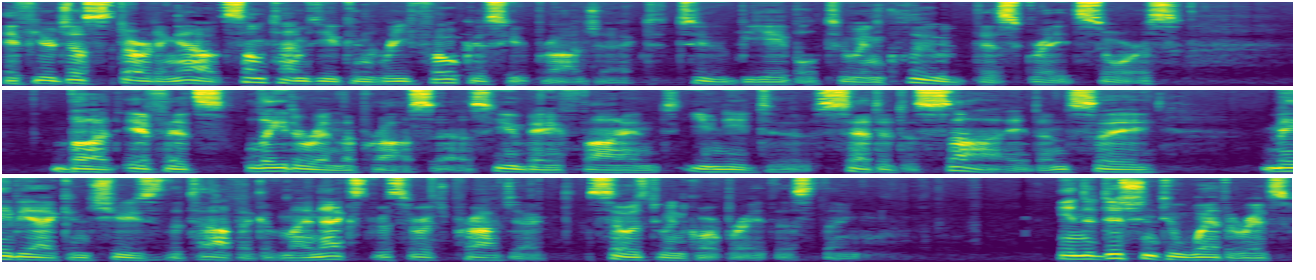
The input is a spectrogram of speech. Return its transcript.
If you're just starting out, sometimes you can refocus your project to be able to include this great source. But if it's later in the process, you may find you need to set it aside and say, maybe I can choose the topic of my next research project so as to incorporate this thing. In addition to whether it's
